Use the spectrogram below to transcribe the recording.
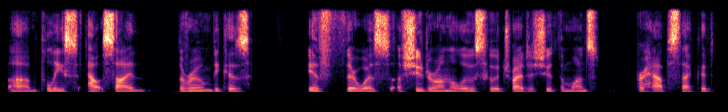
uh, police outside the room because if there was a shooter on the loose who had tried to shoot them once, perhaps that could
